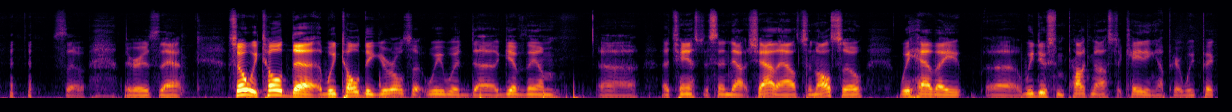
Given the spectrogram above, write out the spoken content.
so there is that. So we told uh, we told the girls that we would uh, give them uh, a chance to send out shout outs, and also we have a uh, we do some prognosticating up here. We pick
